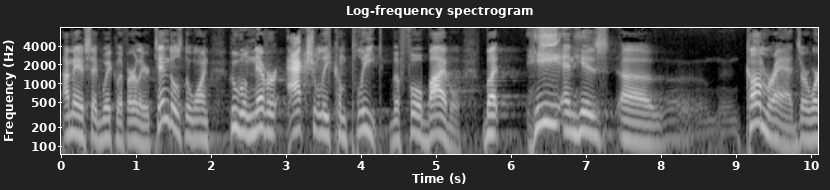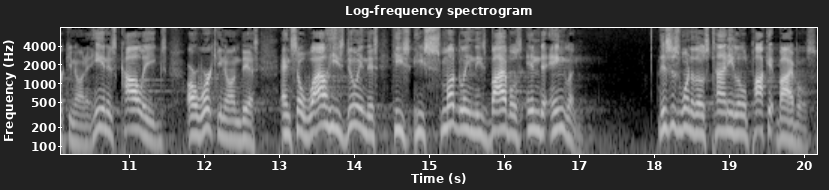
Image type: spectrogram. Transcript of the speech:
I may have said Wycliffe earlier. Tyndale's the one who will never actually complete the full Bible, but he and his uh, comrades are working on it. He and his colleagues are working on this. And so while he's doing this, he's, he's smuggling these Bibles into England. This is one of those tiny little pocket Bibles.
